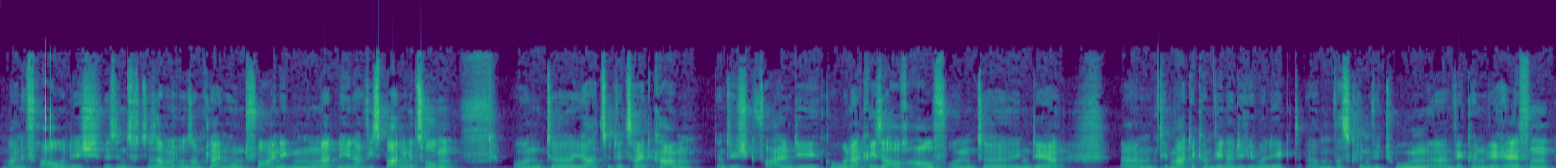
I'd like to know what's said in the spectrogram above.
meine Frau und ich, wir sind zusammen mit unserem kleinen Hund vor einigen Monaten hier nach Wiesbaden gezogen. Und äh, ja, zu der Zeit kam natürlich vor allem die Corona-Krise auch auf. Und äh, in der ähm, Thematik haben wir natürlich überlegt, ähm, was können wir tun, äh, wie können wir helfen.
